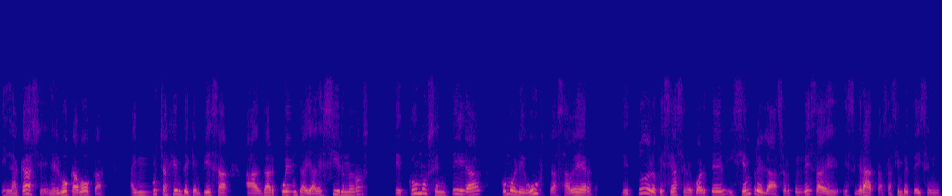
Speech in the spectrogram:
en la calle, en el boca a boca. Hay mucha gente que empieza a dar cuenta y a decirnos de cómo se entera, cómo le gusta saber de todo lo que se hace en el cuartel y siempre la sorpresa es, grata, o sea, siempre te dicen,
